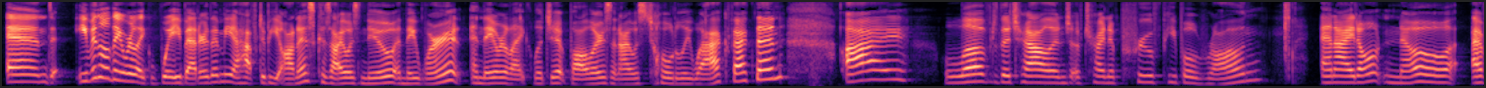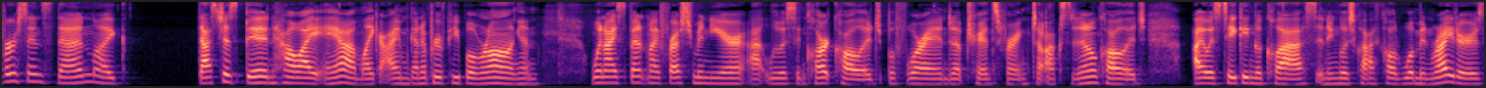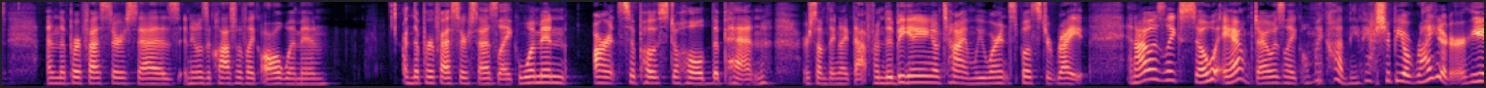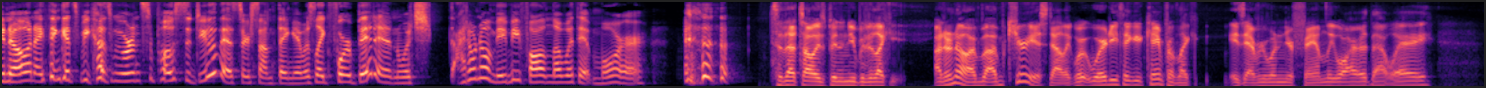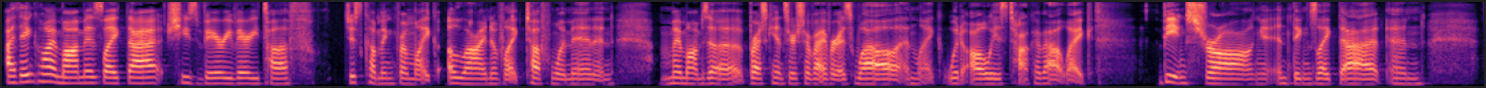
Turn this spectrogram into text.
And even though they were like way better than me, I have to be honest cuz I was new and they weren't and they were like legit ballers and I was totally whack back then. I loved the challenge of trying to prove people wrong. And I don't know, ever since then like that's just been how I am. Like, I'm going to prove people wrong. And when I spent my freshman year at Lewis and Clark College before I ended up transferring to Occidental College, I was taking a class, an English class called Women Writers. And the professor says, and it was a class of like all women. And the professor says, like, women aren't supposed to hold the pen or something like that. From the beginning of time, we weren't supposed to write. And I was like so amped. I was like, oh my God, maybe I should be a writer, you know? And I think it's because we weren't supposed to do this or something. It was like forbidden, which I don't know, made me fall in love with it more. so that's always been in you, but like, I don't know. I'm, I'm curious now. Like, where, where do you think it came from? Like, is everyone in your family wired that way? I think my mom is like that. She's very, very tough just coming from like a line of like tough women and my mom's a breast cancer survivor as well and like would always talk about like being strong and things like that and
